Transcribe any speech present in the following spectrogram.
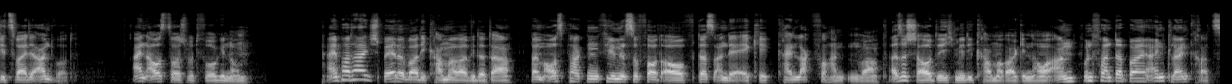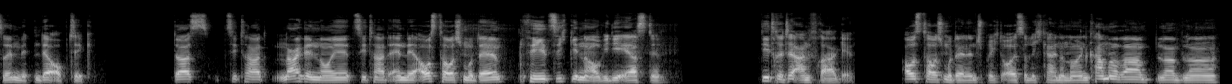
Die zweite Antwort. Ein Austausch wird vorgenommen. Ein paar Tage später war die Kamera wieder da. Beim Auspacken fiel mir sofort auf, dass an der Ecke kein Lack vorhanden war. Also schaute ich mir die Kamera genauer an und fand dabei einen kleinen Kratzer inmitten der Optik. Das, Zitat, nagelneue, Zitat Ende, Austauschmodell verhielt sich genau wie die erste. Die dritte Anfrage. Austauschmodell entspricht äußerlich keiner neuen Kamera, bla bla.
